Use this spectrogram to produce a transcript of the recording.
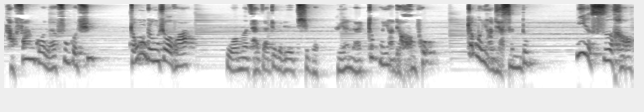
它翻过来覆过去，种种说法，我们才在这个里体会，原来这么样的活泼，这么样的生动，一丝毫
